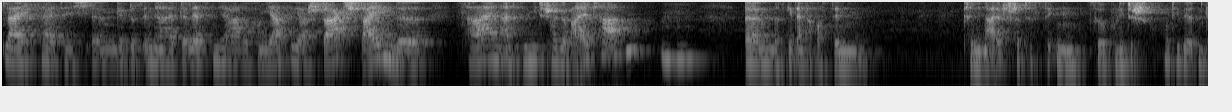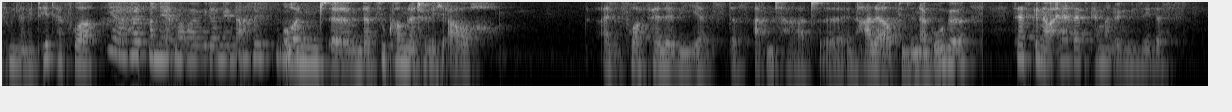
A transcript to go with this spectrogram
Gleichzeitig ähm, gibt es innerhalb der letzten Jahre von Jahr zu Jahr stark steigende Zahlen antisemitischer Gewalttaten. Mhm. Ähm, das geht einfach aus den Kriminalstatistiken zur politisch motivierten Kriminalität hervor. Ja, hört man ja immer mal wieder in den Nachrichten. Und ähm, dazu kommen natürlich auch also Vorfälle wie jetzt das Attentat äh, in Halle auf die Synagoge. Das heißt, genau, einerseits kann man irgendwie sehen, dass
